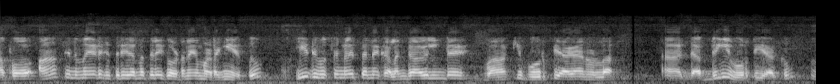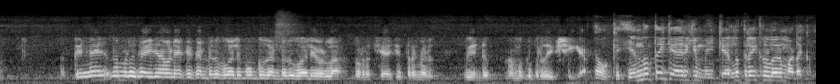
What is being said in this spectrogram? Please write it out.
അപ്പോ ആ സിനിമയുടെ ചിത്രീകരണത്തിലേക്ക് ഉടനെ മടങ്ങിയെത്തും. ഈ ദിവസങ്ങളിൽ തന്നെ കലങ്കാവിലിന്റെ ബാക്കി പൂർത്തിയാകാനുള്ള ഡബിങ് പൂർത്തിയാക്കും. പിന്നെ നമ്മൾ കഴിഞ്ഞ തവണയൊക്കെ കണ്ടതുപോലെ മുമ്പ് കണ്ടതുപോലെയുള്ള തുടർച്ചയായ ചിത്രങ്ങൾ വീണ്ടും നമുക്ക് പ്രതീക്ഷിക്കാം. ഓക്കെ. എന്നത്തേക്കായിരിക്കും ഈ കേരളത്തിലേക്കുള്ള ഒരു മടക്കം?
